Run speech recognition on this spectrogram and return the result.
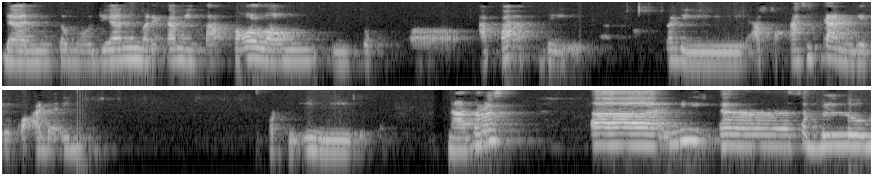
dan kemudian mereka minta tolong untuk eh, apa di apa diaplikasikan gitu kok ada ini seperti ini gitu. Nah, terus eh, ini eh, sebelum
